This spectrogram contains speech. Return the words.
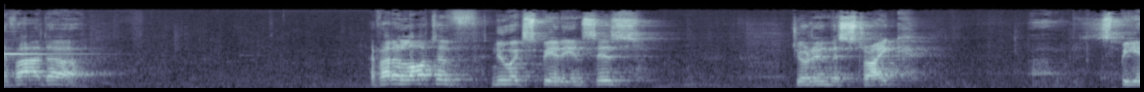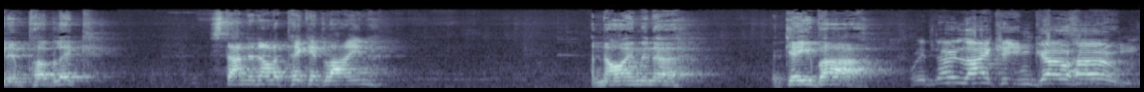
I've had a, I've had a lot of new experiences during the strike. Um, speaking in public, standing on a picket line, and now I'm in a, a gay bar. Well, if you don't like it, you can go home.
